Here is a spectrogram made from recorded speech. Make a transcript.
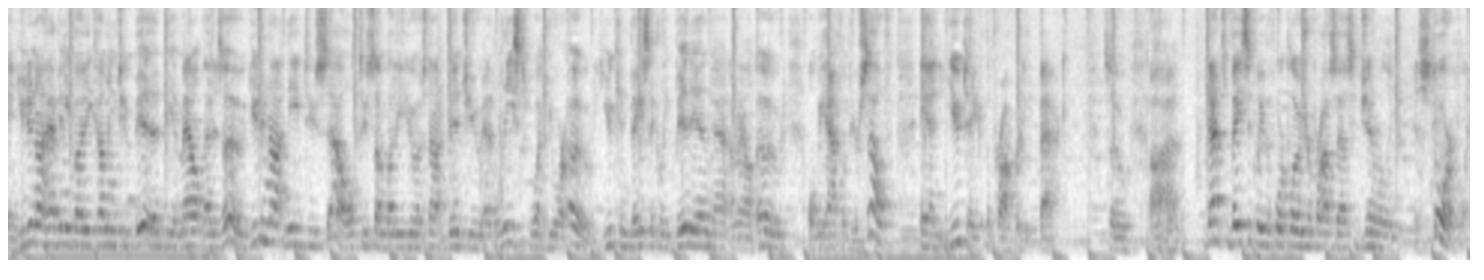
and you do not have anybody coming to bid the amount that is owed, you do not need to sell to somebody who has not bid you at least what you are owed. You can basically bid in that amount owed on behalf of yourself, and you take the property back. So, uh, that's basically the foreclosure process generally historically.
